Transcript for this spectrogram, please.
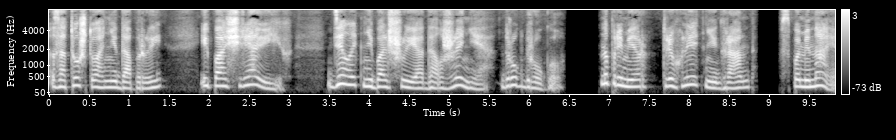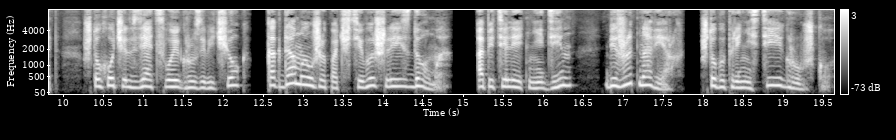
за то, что они добры, и поощряю их делать небольшие одолжения друг другу. Например, трехлетний Грант вспоминает, что хочет взять свой грузовичок, когда мы уже почти вышли из дома, а пятилетний Дин бежит наверх, чтобы принести игрушку.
